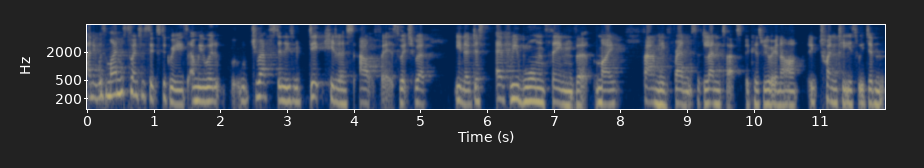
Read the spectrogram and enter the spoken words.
and it was minus twenty six degrees, and we were dressed in these ridiculous outfits, which were, you know, just every warm thing that my family friends had lent us because we were in our 20s we didn't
